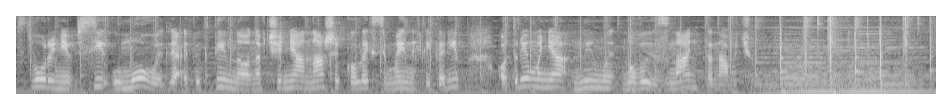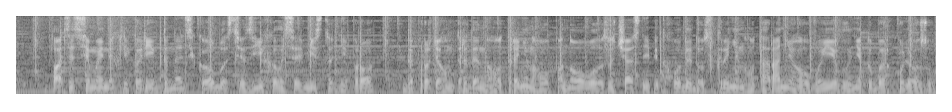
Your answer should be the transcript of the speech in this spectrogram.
створені всі умови для ефективного навчання наших колег сімейних лікарів, отримання ними нових знань та навичок. 20 сімейних лікарів Донецької області з'їхалися в місто Дніпро, де протягом триденного тренінгу опановували сучасні підходи до скринінгу та раннього виявлення туберкульозу,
